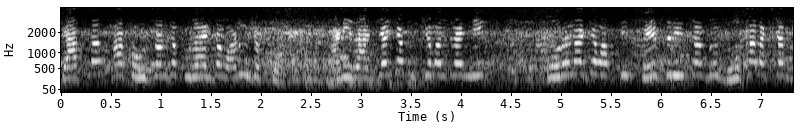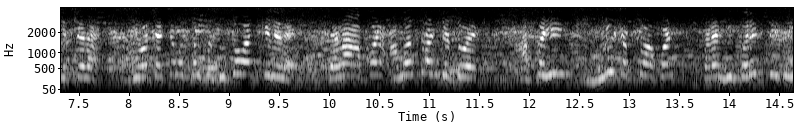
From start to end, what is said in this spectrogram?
त्यातनंच हा संसर्ग पुन्हा एकदा वाढू शकतो. आणि राज्याच्या मुख्यमंत्र्यांनी कोरोनाच्या बाबतीत फेज थ्रीचा जो धोका लक्षात घेतलेला आहे किंवा त्याच्याबद्दलचं सुतोवाच केलेलं आहे त्याला आपण आमंत्रण देतोय असंही म्हणू शकतो आपण. कारण ही परिस्थिती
